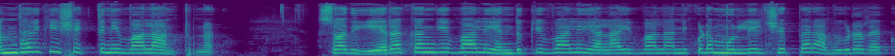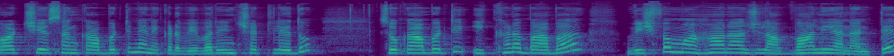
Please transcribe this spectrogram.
అందరికీ శక్తిని ఇవ్వాలా అంటున్నాడు. సో అది ఏ రకంగా ఇవ్వాలి ఎందుకు ఇవ్వాలి ఎలా ఇవ్వాలి అని కూడా ముల్లీలు చెప్పారు. అవి కూడా రికార్డ్ చేశాం కాబట్టి నేను ఇక్కడ వివరించట్లేదు. సో కాబట్టి ఇక్కడ బాబా విశ్వ మహారాజులు అవ్వాలి అని అంటే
